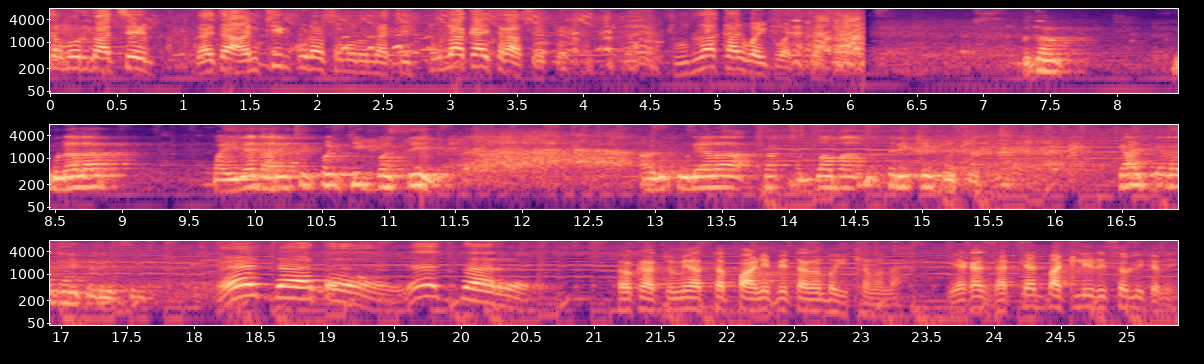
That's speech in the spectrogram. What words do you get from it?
समोर नाचेल नाही तर आणखीन कुणासमोर नाचेल तुला काय त्रास होतो? तुला काय वाईट वाटतं? आता कुणाला पहिल्या धारेची पण किक बसली आणि पुण्याला अख्खा खंबा मारला तरी किक बसत नाही. काय त्याला काय करायचं? हो का तुम्ही आता पाणी पिताना बघितलं मला. एका झटक्यात बाटली रिसवली का नाही?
